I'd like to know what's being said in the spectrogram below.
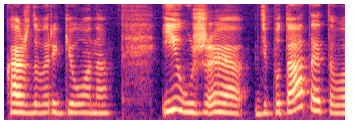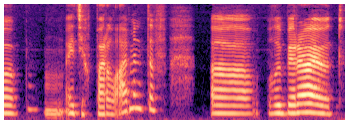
каждого региона. И уже депутаты этого, этих парламентов э, выбирают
